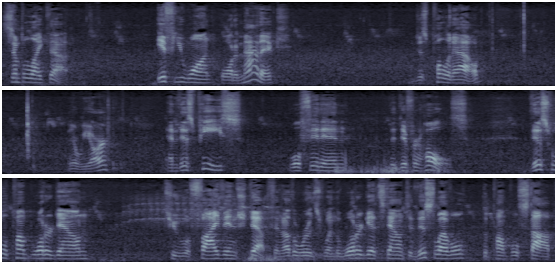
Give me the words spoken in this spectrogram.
Simple like that. If you want automatic, just pull it out. There we are. And this piece will fit in the different holes. This will pump water down to a 5 inch depth. In other words, when the water gets down to this level, the pump will stop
